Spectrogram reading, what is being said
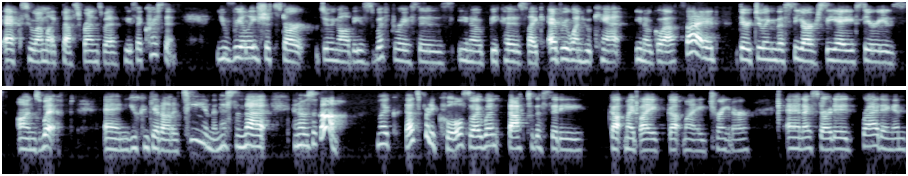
ex, who I'm like best friends with, he said, "Kristen, you really should start doing all these Zwift races, you know, because like everyone who can't, you know, go outside, they're doing the CRCA series on Zwift." And you can get on a team and this and that. And I was like, oh, I'm like, that's pretty cool. So I went back to the city, got my bike, got my trainer, and I started riding. And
